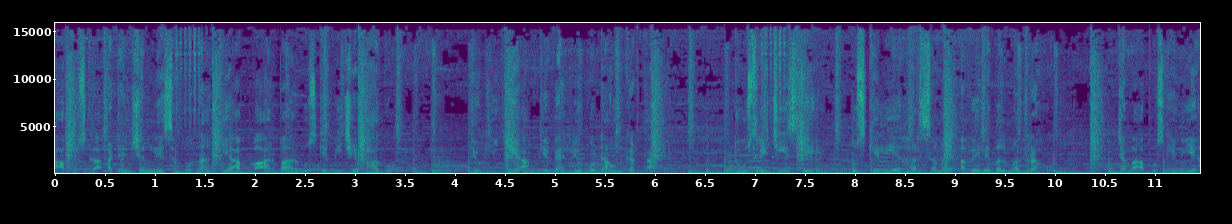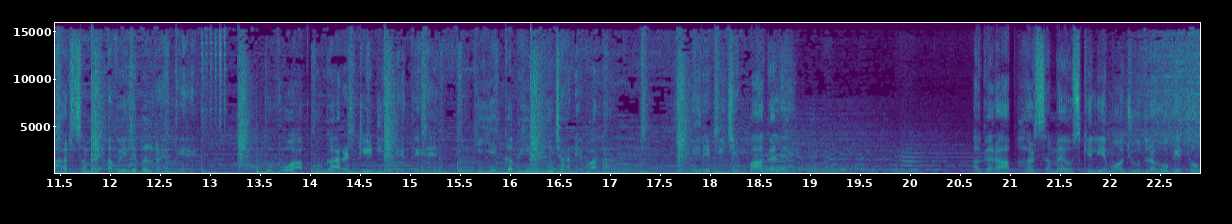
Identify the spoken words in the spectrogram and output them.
आप उसका अटेंशन ले सको ना कि आप बार बार उसके पीछे भागो। क्योंकि ये आपके वैल्यू को डाउन करता है। दूसरी चीज़ ये, उसके लिए हर समय अवेलेबल मत रहो। जब आप उसके लिए हर समय अवेलेबल रहते हैं तो वो आपको गारंटीड ले लेते हैं कि ये कभी नहीं जाने वाला। ये मेरे पीछे पागल है। अगर आप हर समय उसके लिए मौजूद रहोगे तो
